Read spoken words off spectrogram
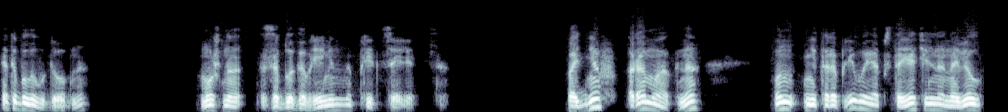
Это было удобно. Можно заблаговременно прицелиться. Подняв раму окна, он неторопливо и обстоятельно навел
